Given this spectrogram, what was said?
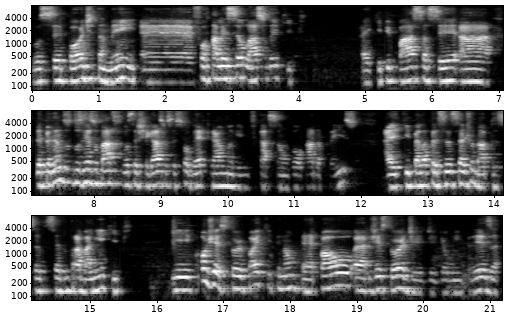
você pode também é, fortalecer o laço da equipe. A equipe passa a ser a. Dependendo dos, dos resultados que você chegar, se você souber criar uma gamificação voltada para isso, a equipe ela precisa se ajudar, precisa ser um trabalho em equipe. E qual gestor, qual equipe não, é, qual é, gestor de, de, de, alguma empresa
